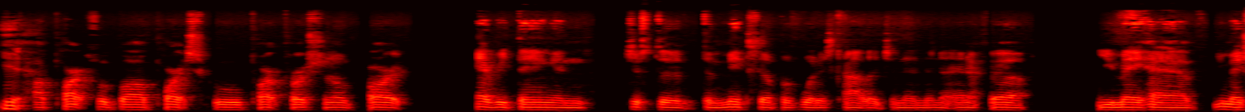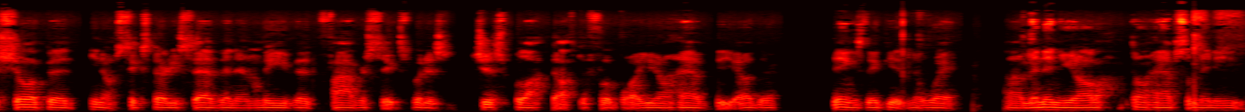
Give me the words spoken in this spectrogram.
yeah. are part football, part school, part personal, part everything. And just the, the mix up of what is college. And then in the NFL, you may have you may show up at you know 637 and leave at five or six but it's just blocked off the football. You don't have the other things that get in the way. Um, and then you all don't have so many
